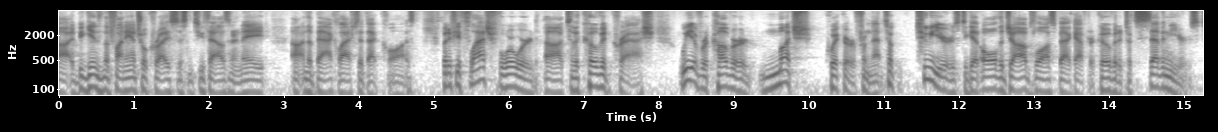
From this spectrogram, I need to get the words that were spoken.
uh, it begins in the financial crisis in 2008 uh, and the backlash that that caused. But if you flash forward uh, to the COVID crash, we have recovered much quicker from that. It took two years to get all the jobs lost back after COVID. It took seven years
